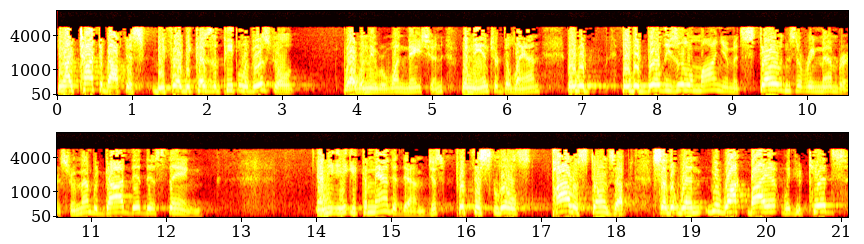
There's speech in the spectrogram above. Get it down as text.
You know, I've talked about this before because the people of Israel, well, when they were one nation, when they entered the land, they would, they would build these little monuments, stones of remembrance. Remember, God did this thing. And he, he commanded them, just put this little pile of stones up so that when you walk by it with your kids,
